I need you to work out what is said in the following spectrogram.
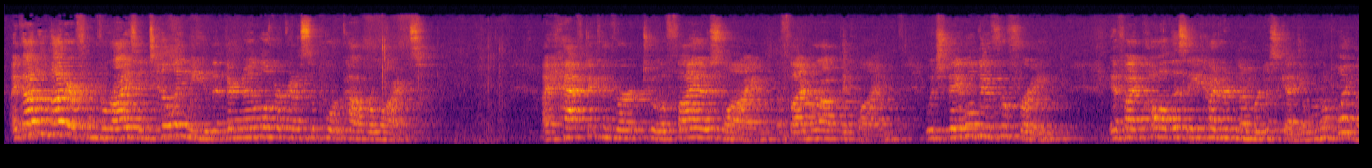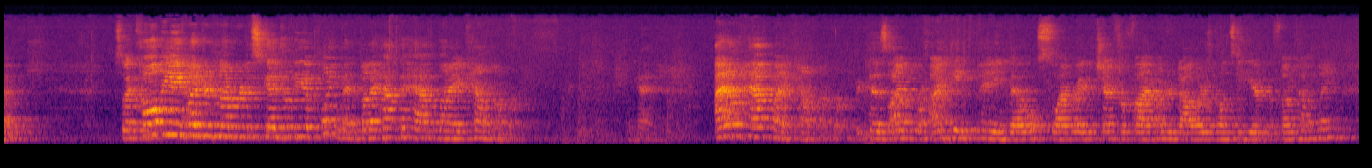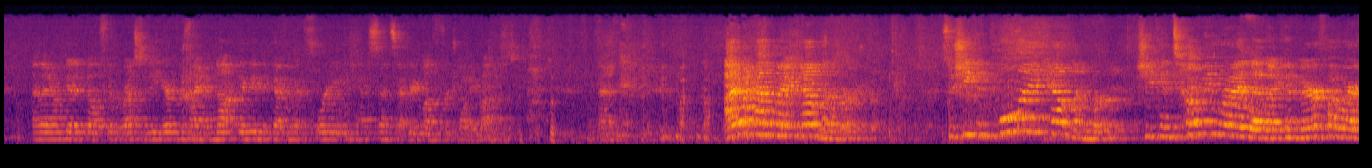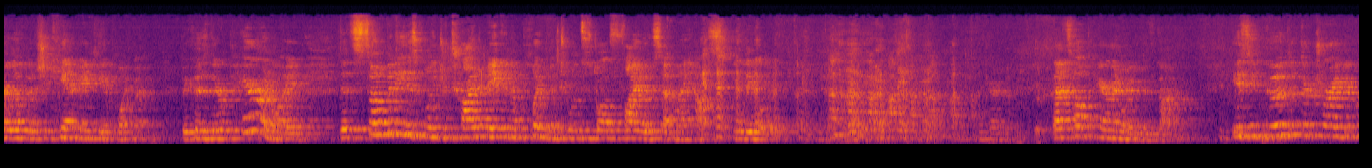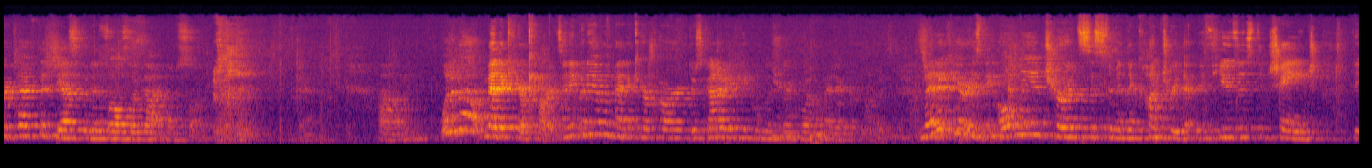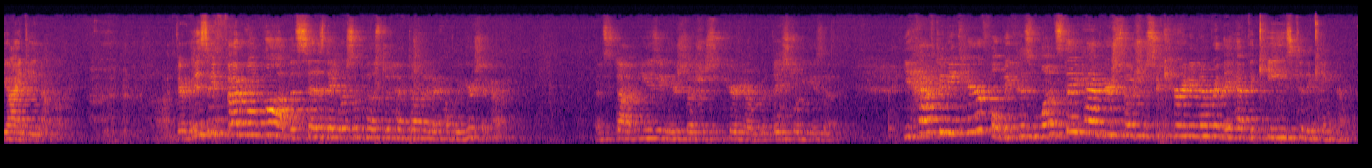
I got a letter from Verizon telling me that they're no longer going to support copper lines. I have to convert to a FiOS line, a fiber optic line, which they will do for free if I call this 800 number to schedule an appointment. So I call the 800 number to schedule the appointment, but I have to have my account number. I don't have my account number because I, I hate paying bills, so I write a check for $500 once a year to the phone company, and I don't get a bill for the rest of the year because I am not giving the government 48 and a cents every month for 20 months. Okay. I don't have my account number. So she can pull my account number, she can tell me where I live, I can verify where I live, but she can't make the appointment. Because they're paranoid that somebody is going to try to make an appointment to install FiOS at my house illegally. That's how paranoid we've gotten. Is it good that they're trying to protect us? Yes, but it's also gotten them so. Um, What about Medicare cards? Anybody have a Medicare card? There's got to be people in this room who have Medicare cards. Medicare is the only insurance system in the country that refuses to change the ID number. Uh, There is a federal law that says they were supposed to have done it a couple years ago and stop using your social security number, but they still use it. You have to be careful because once they have your social security number, they have the keys to the kingdom.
